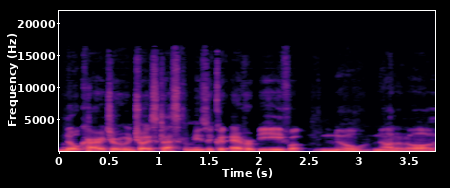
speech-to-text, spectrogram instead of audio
no character who enjoys classical music could ever be evil. No, not at all.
